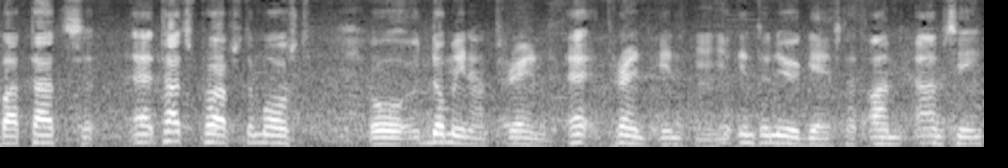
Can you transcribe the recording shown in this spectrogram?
But that's uh, that's perhaps the most uh, dominant trend uh, trend in in the new games that I'm I'm seeing.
